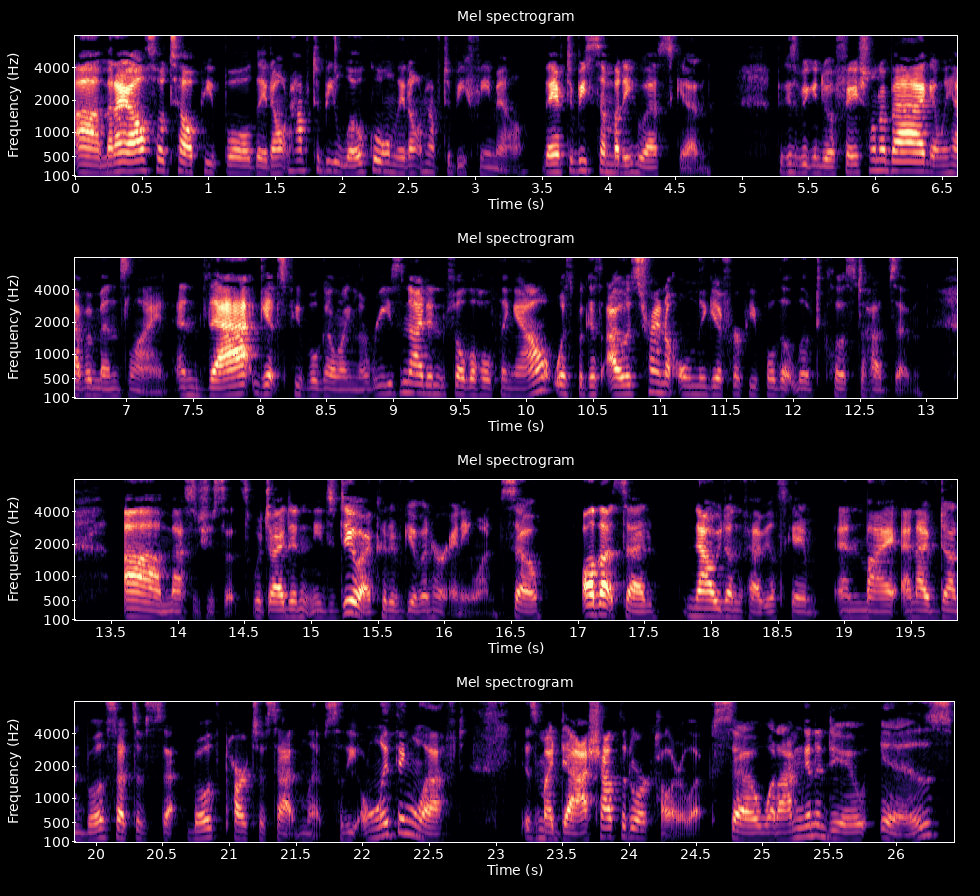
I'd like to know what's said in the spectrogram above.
Um, and I also tell people they don't have to be local and they don't have to be female. They have to be somebody who has skin. Because we can do a facial in a bag and we have a men's line. And that gets people going. The reason I didn't fill the whole thing out was because I was trying to only give her people that lived close to Hudson, um, Massachusetts, which I didn't need to do. I could have given her anyone. So all that said, now we've done the fabulous game, and my and I've done both sets of both parts of satin lips. So the only thing left is my dash out the door color look. So what I'm gonna do is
